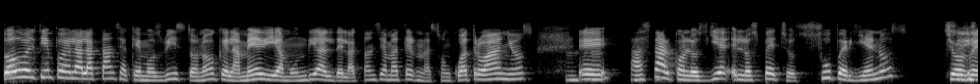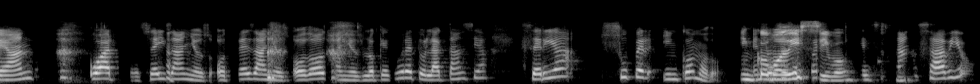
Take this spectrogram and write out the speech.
todo el tiempo de la lactancia que hemos visto, ¿no? Que la media mundial de lactancia materna son cuatro años, eh, estar con los, los pechos súper llenos, chorreando, cuatro, seis años o tres años o dos años, lo que dure tu lactancia, sería súper incómodo. Incomodísimo. es tan sabio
